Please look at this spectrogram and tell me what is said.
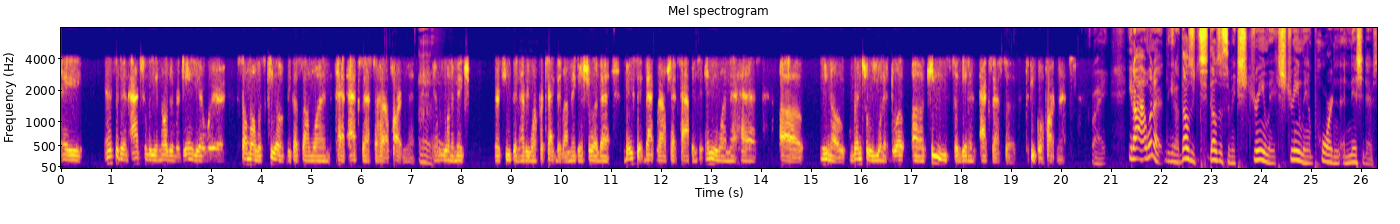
a incident actually in Northern Virginia where someone was killed because someone had access to her apartment, mm. and we want to make sure they're keeping everyone protected by making sure that basic background checks happen to anyone that has, uh, you know, rental unit uh, keys to getting access to to people's apartments. Right. You know, I want to. You know, those are those are some extremely, extremely important initiatives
